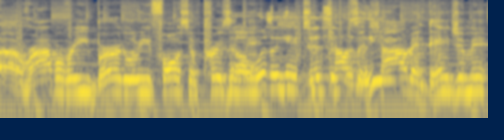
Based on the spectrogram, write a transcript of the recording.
uh, robbery, burglary, false imprisonment. No, wasn't he just two counts of child endangerment?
